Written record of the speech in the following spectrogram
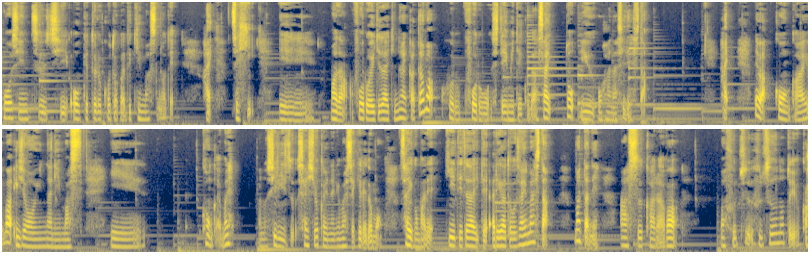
更新通知を受け取ることができますので、はい。ぜひ、えー、まだフォローいただいてない方はフォローしてみてくださいというお話でした。はい。では、今回は以上になります。えー、今回もね、あのシリーズ最終回になりましたけれども、最後まで聞いていただいてありがとうございました。またね、明日からは、まあ、普通、普通のというか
